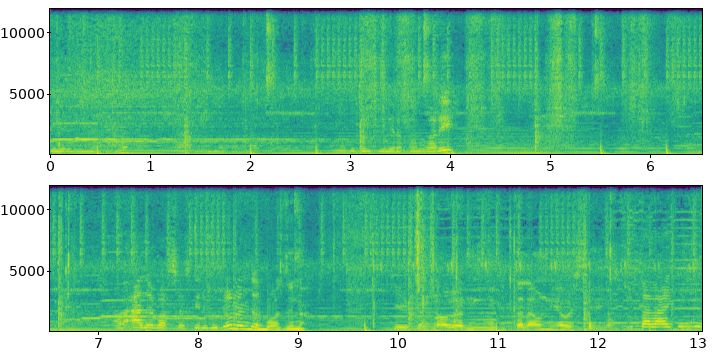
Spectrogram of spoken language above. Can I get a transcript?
तेल बुटुल पुगेर फोन गरेँ अब आज बस्छस् फेरि बुटुल अन्त बस्दिनँ। केही पनि नगर्ने जुत्ता लाउने अब जुत्ता लगाइदिन्छु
